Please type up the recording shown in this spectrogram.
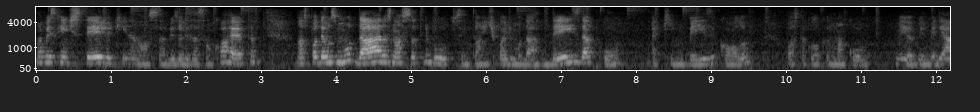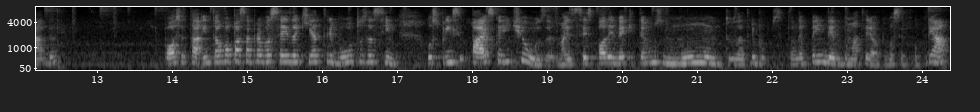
uma vez que a gente esteja aqui na nossa visualização correta, nós podemos mudar os nossos atributos. Então, a gente pode mudar desde a cor, aqui em Base Color, posso estar colocando uma cor meio avermelhada. Posso estar, então vou passar para vocês aqui atributos assim, os principais que a gente usa, mas vocês podem ver que temos muitos atributos. Então, dependendo do material que você for criar,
